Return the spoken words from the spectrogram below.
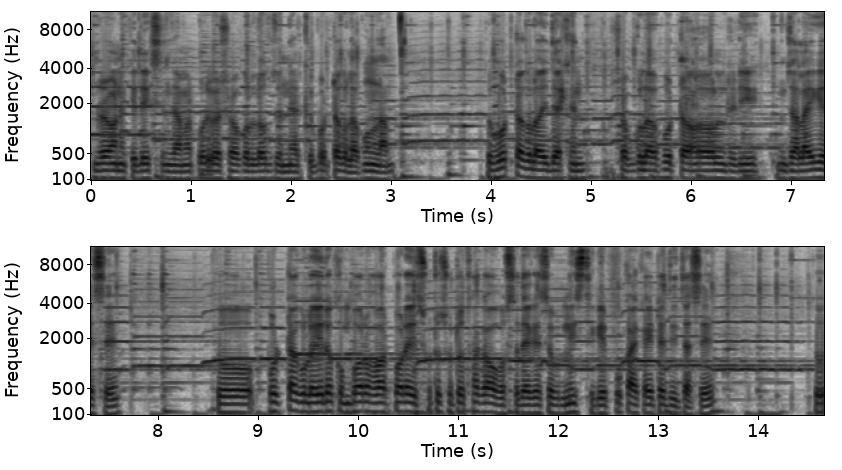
আপনারা অনেকে দেখছেন যে আমার পরিবার সকল লোকজন আর কি ভুট্টাগুলো বুনলাম। তো ভুট্টাগুলোই দেখেন, সবগুলো ভুট্টা অলরেডি জ্বালাই গেছে। তো ভুট্টাগুলো এরকম বড় হওয়ার পরে ছোট ছোট থাকা অবস্থা দেখা গেছে, নিচ থেকে পোকায় কাইটে দিতেছে। তো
